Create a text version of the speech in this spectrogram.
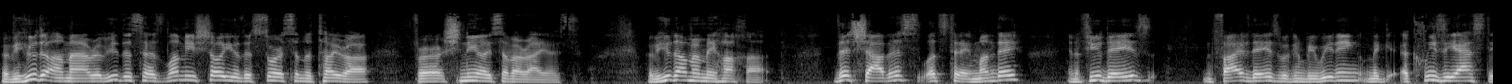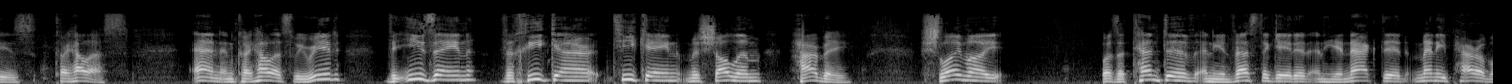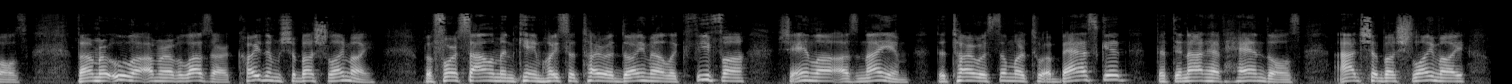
Rav Yehuda Amar, Rav Yehuda says, let me show you the source in the Torah for Shniyos of Arayos. Rav Yehuda Amar Mehacha. This Shabbos, what's today, Monday? In a few days, in five days, we're going to be reading Ecclesiastes, Koheles. And in Koheles we read, V'izain v'chiker tikein mishalim harbe. Shloimai was attentive and he investigated and he enacted many parables. Before Solomon came, the Torah was similar to a basket that did not have handles. Ad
